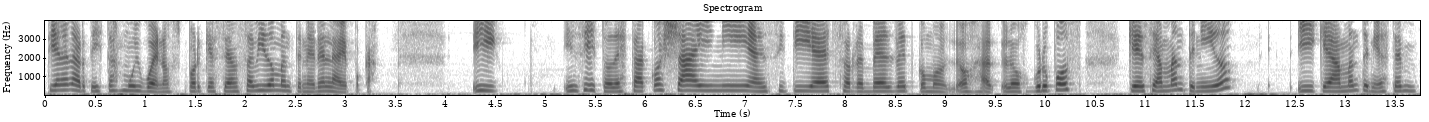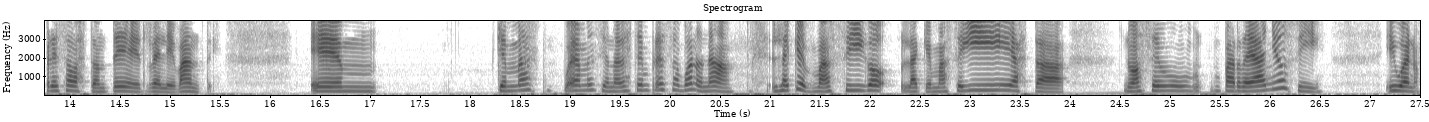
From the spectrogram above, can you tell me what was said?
tienen artistas muy buenos porque se han sabido mantener en la época. Y insisto, destaco Shiny, NCT Edge o Red Velvet como los, grupos que se han mantenido y que han mantenido esta empresa bastante relevante. Eh, ¿Qué más voy a mencionar esta empresa? Bueno, nada, es la que más sigo, la que más seguí hasta no hace un, par de años y, y bueno,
